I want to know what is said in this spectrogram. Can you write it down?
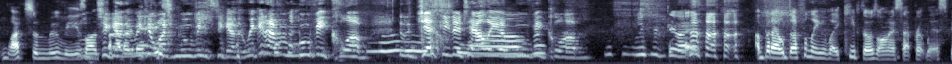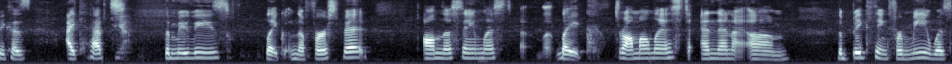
watch some movies on together, we can watch movies together. We can have a movie club, the Jesse Natalia movie club. We should do it. But I'll definitely like keep those on a separate list because I kept Yeah. The movies like in the first bit on the same list, uh, like drama list, and then um, the big thing for me was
